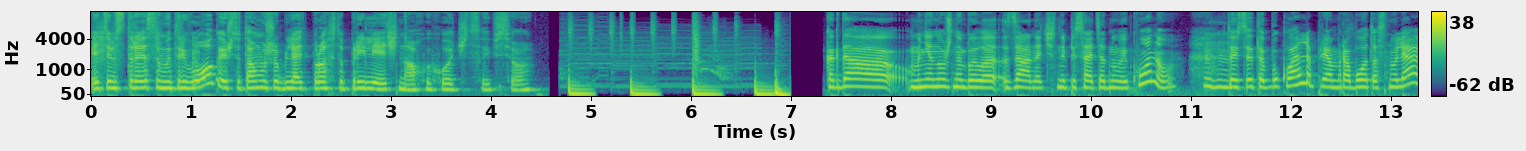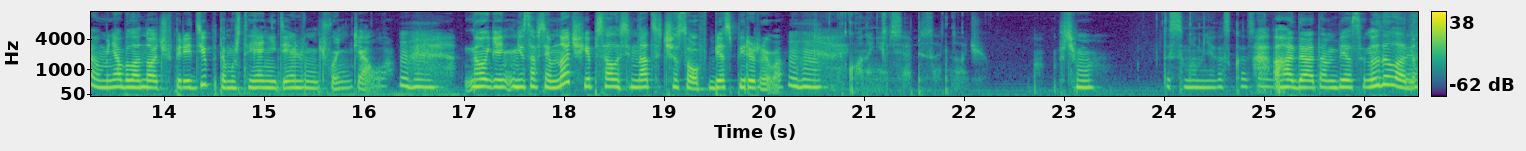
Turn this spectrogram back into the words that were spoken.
этим стрессом и тревогой, что там уже, блядь, просто прилечь нахуй хочется, и все. Когда мне нужно было за ночь написать одну икону, то есть это буквально прям работа с нуля, и у меня была ночь впереди, потому что я неделю ничего не делала. Но я не совсем ночь, я писала 17 часов без перерыва. Иконы нельзя писать ночью. Почему? Ты сама мне рассказывала. А, да, там бесы. Ну да ладно.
